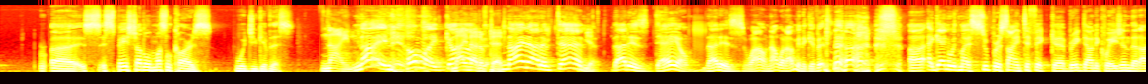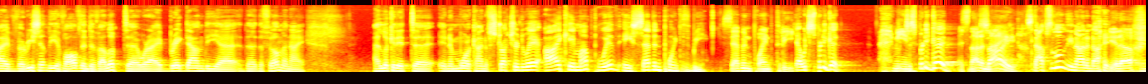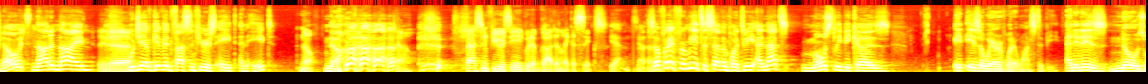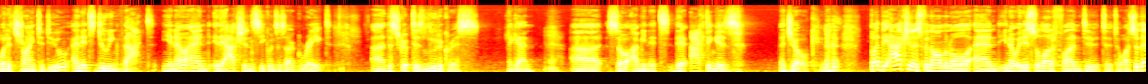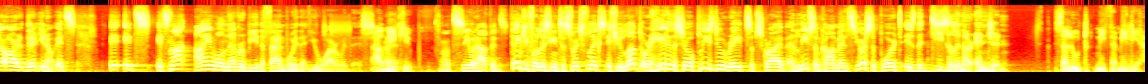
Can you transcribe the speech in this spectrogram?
uh, s- space shuttle muscle cars would you give this? nine Nine. Oh my god. Nine out of 10. Nine out of ten. Yeah. That is damn. That is wow. Not what I'm going to give it. uh, again, with my super scientific uh, breakdown equation that I've recently evolved and developed, uh, where I break down the uh, the the film and I. I look at it uh, in a more kind of structured way. I came up with a 7.3. 7.3 Yeah, which is pretty good. i mean is pretty good. It's not a Sorry, nine. It's absolutely not a nine. You know? No, it's not a nine. Yeah. Would you have given Fast and Furious 8 an 8? no No. no fast and furious 8 would have gotten like a 6 yeah. yeah. So for, for me, it's a 7.3. And that's mostly because it is aware of what it wants to be. And it is knows what it's trying to do. And it's doing that, you know? And the action sequences are great. Uh, the script is ludicrous again. Uh, so, I mean, it's the acting is a joke. But the action is phenomenal, and you know it is a lot of fun to to, to watch. So there are there, you know, it's it, it's it's not. I will never be the fanboy that you are with this. i'll right? make you Let's see what happens. Thank you for listening to Switch Flicks. If you loved or hated the show, please do rate, subscribe, and leave some comments. Your support is the diesel in our engine. salute mi familia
